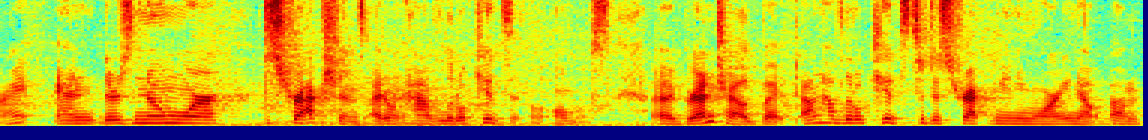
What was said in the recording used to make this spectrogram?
right? And there's no more distractions. I don't have little kids, almost a grandchild, but I don't have little kids to distract me anymore. You know, um,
